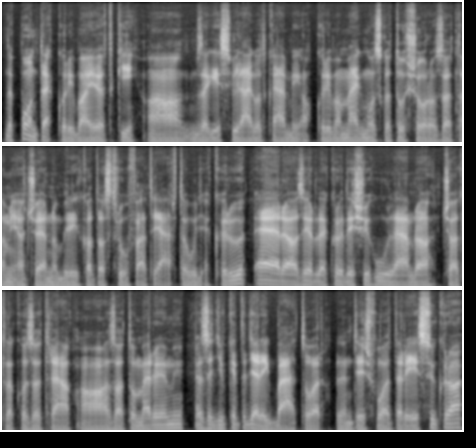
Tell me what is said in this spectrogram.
de pont ekkoriban jött ki az egész világot kb. akkoriban megmozgató sorozat, ami a Csernobili katasztrófát járta ugye körül. Erre az érdeklődési hullámra csatlakozott rá az atomerőmű. Ez egyébként egy elég bátor döntés volt a részükre,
